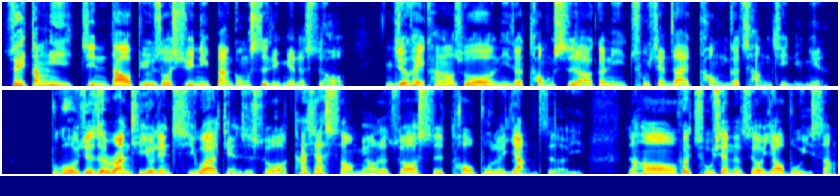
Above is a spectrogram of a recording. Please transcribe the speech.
所以当你进到比如说虚拟办公室里面的时候，你就可以看到说你的同事啊跟你出现在同一个场景里面。不过我觉得这软体有点奇怪的点是说，它现在扫描的主要是头部的样子而已，然后会出现的只有腰部以上，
